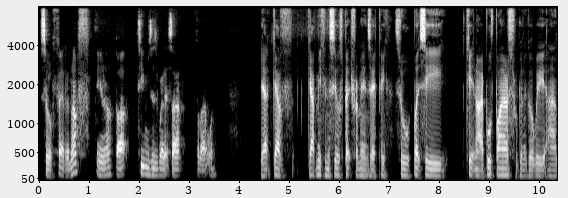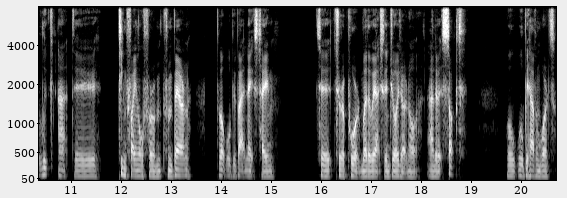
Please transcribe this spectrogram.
So fair enough, you know. But teams is where it's at for that one. Yeah, Gav, Gav making the sales pitch for men's épée. So let's say Kate and I are both buyers. We're going to go away and look at the team final from from Bern, but we'll be back next time to to report on whether we actually enjoyed it or not. And if it sucked, we'll we'll be having words.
